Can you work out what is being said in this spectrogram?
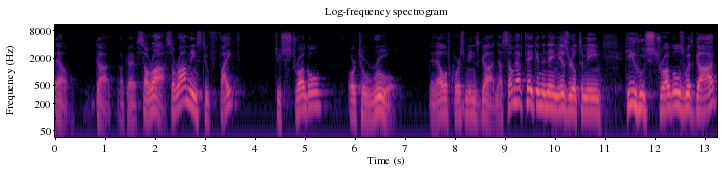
El, God. Okay. Sarah. Sarah means to fight, to struggle, or to rule. And El, of course, means God. Now, some have taken the name Israel to mean he who struggles with God.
